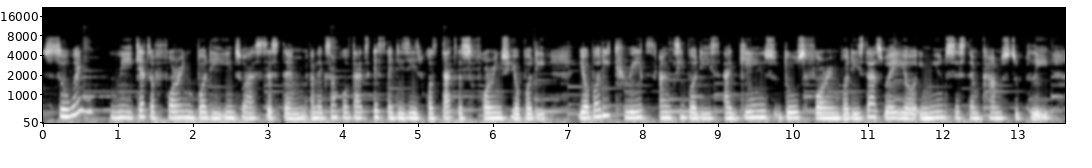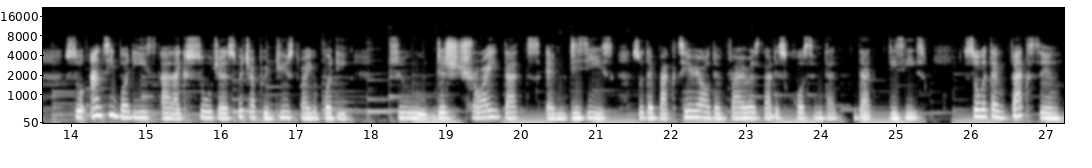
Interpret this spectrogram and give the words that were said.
So when we get a foreign body into our system an example of that is a disease because that is foreign to your body. Your body creates antibodies against those foreign bodies. That's where your immune system comes to play so, antibodies are like soldiers which are produced by your body to destroy that um, disease. So, the bacteria or the virus that is causing that, that disease. So, with a vaccine,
